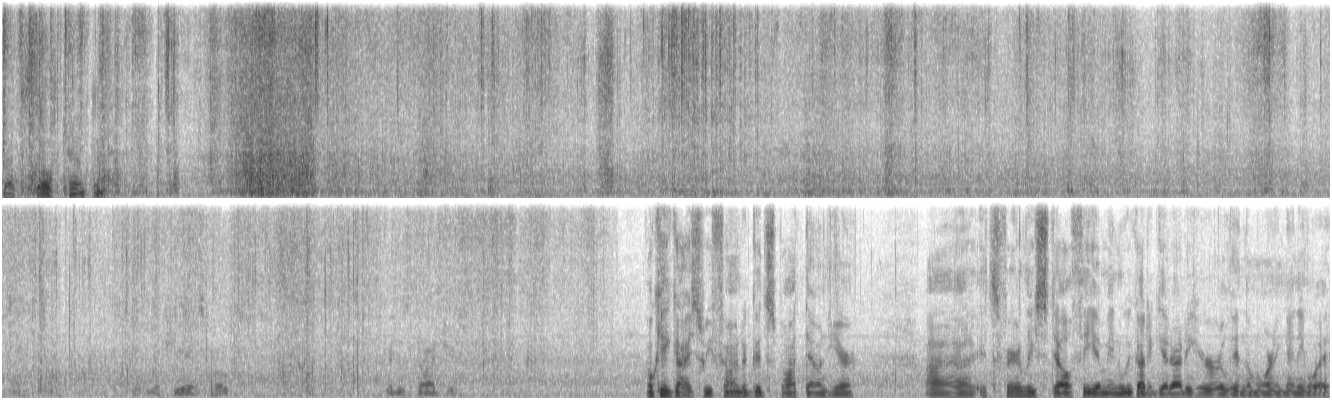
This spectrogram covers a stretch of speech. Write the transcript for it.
that's stealth camping. she is, folks. Good as Dodgers. Okay, guys, we found a good spot down here. Uh, it's fairly stealthy. I mean, we got to get out of here early in the morning anyway.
